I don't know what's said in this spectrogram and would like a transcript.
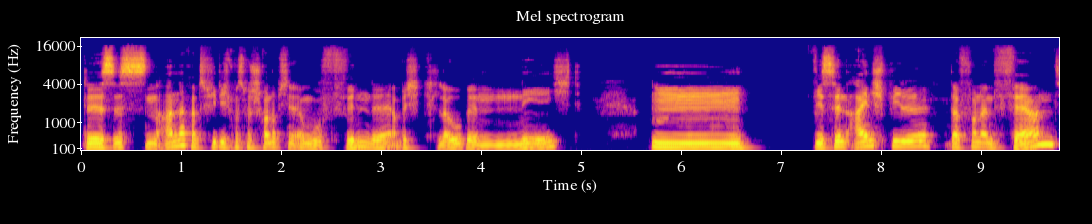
Das ist ein anderer Tweet. Ich muss mal schauen, ob ich den irgendwo finde, aber ich glaube nicht. Mm, wir sind ein Spiel davon entfernt,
